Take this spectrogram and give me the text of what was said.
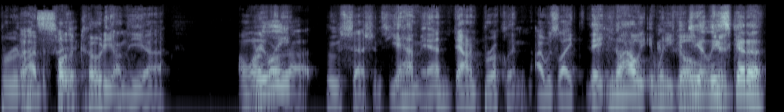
brutal. I told it to Cody on the uh on one Really? of our uh, booth sessions. Yeah, man, down in Brooklyn. I was like, they, you know how when you go Did you at least to, get a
